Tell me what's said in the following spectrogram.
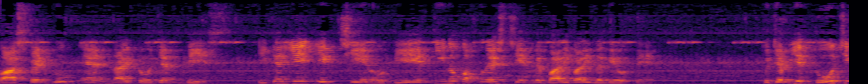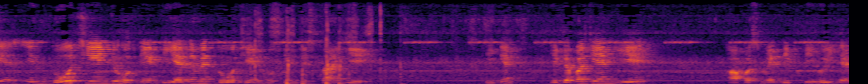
phosphate group and nitrogen base ठीक है, ये एक चेन होती है, ये तीनों कंपोनेंट्स चेन में बारी बारी लगे होते हैं। तो जब ये दो चेन इन दो चेन जो होती हैं डीएनए में दो चेन होती हैं, जिस तरह ये, ठीक है, ये डबल चेन ये आपस में लिपटी हुई है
